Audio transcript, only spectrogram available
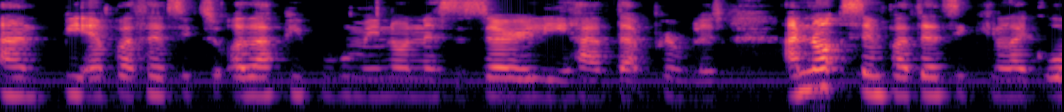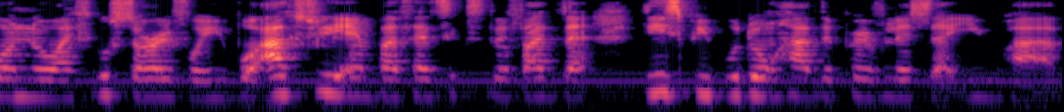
and be empathetic to other people who may not necessarily have that privilege. And not sympathetic like, oh no, I feel sorry for you, but actually empathetic to the fact that these people don't have the privilege that you have.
